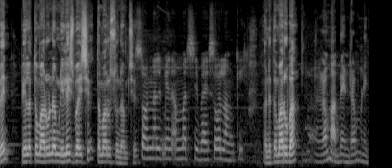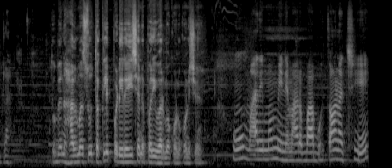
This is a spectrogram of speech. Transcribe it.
બેન પહેલાં તો મારું નામ નિલેશભાઈ છે. તમારું શું નામ છે? સોનલબેન અમરસિંહભાઈ સોલંકી. અને તમારું બા? રમાબેન રમણીકલા. તો બેન હાલમાં શું તકલીફ પડી રહી છે અને પરિવારમાં કોણ કોણ છે? હું મારી મમ્મી ને મારો બાબુ ત્રણ જ છીએ.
